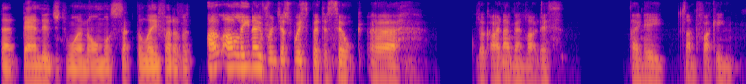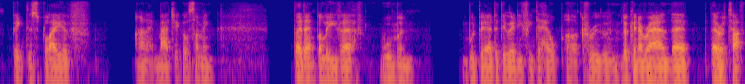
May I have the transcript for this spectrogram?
that bandaged one almost sucked the life out of it. I'll, I'll lean over and just whisper to Silk. Uh, Look, I know men like this. They need some fucking big display of, I don't know, magic or something. They don't believe a woman would be able to do anything to help our crew. And looking around, they're they're a tough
